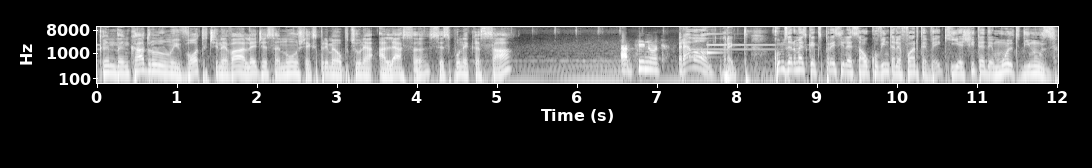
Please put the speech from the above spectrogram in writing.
Când în cadrul unui vot cineva alege să nu își exprime opțiunea aleasă, se spune că s-a... Abținut. Bravo! Corect. Cum se numesc expresiile sau cuvintele foarte vechi, ieșite de mult din uz?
